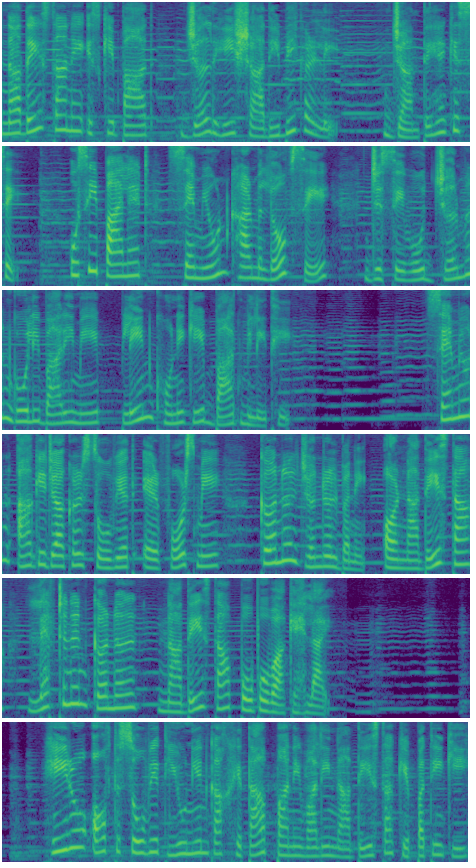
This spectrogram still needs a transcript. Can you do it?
नादेस्ता ने इसके बाद जल्द ही शादी भी कर ली। जानते हैं किससे? उसी पायलट सेम्योन खार्मलोव से जिससे वो जर्मन गोलीबारी में प्लेन खोने के बाद मिली थी। सेम्योन आगे जाकर सोवियत एयरफोर्स में कर्नल जनरल बने और Nadezhda lieutenant colonel Nadezhda Popova कहलाई hero of the Soviet Union का खिताब पाने वाली नादेस्ता के पति की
